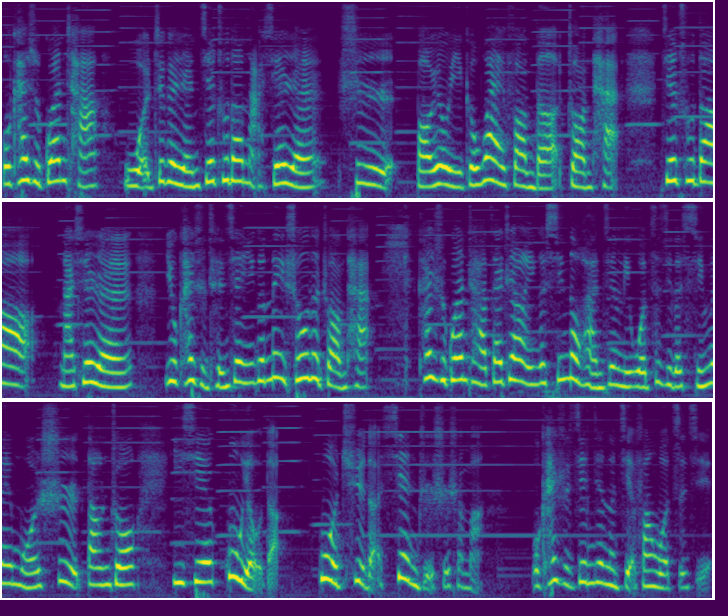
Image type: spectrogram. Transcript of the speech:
我开始观察我这个人接触到哪些人是保有一个外放的状态，接触到哪些人。又开始呈现一个内收的状态，开始观察在这样一个新的环境里，我自己的行为模式当中一些固有的、过去的限制是什么？我开始渐渐的解放我自己。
